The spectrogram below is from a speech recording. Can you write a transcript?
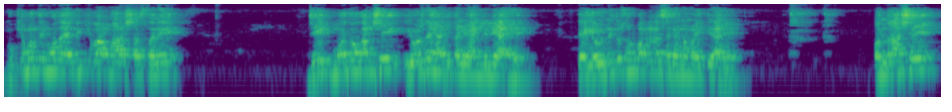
मुख्यमंत्री महोदयांनी किंवा महाराष्ट्र शासनाने जी एक महत्वाकांक्षी योजना या ठिकाणी आणलेली आहे त्या योजनेचं स्वरूप आपल्याला सगळ्यांना माहिती आहे. पंधराशे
